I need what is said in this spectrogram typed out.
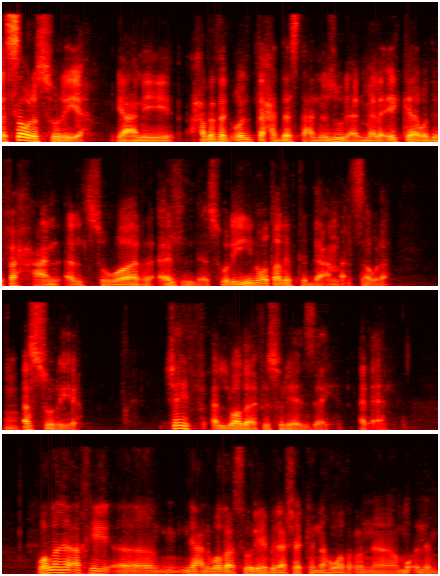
الثورة السورية يعني حضرتك قلت تحدثت عن نزول الملائكة ودفاعها عن الثوار السوريين وطالبت بدعم الثورة السورية. شايف الوضع في سوريا إزاي الآن؟ والله يا أخي آه، يعني وضع سوريا بلا شك أنه وضع مؤلم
